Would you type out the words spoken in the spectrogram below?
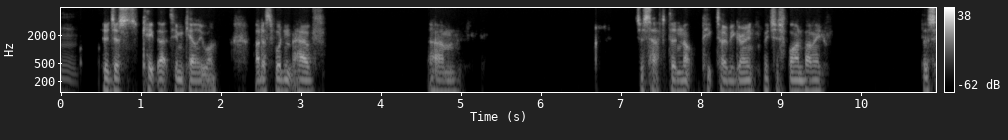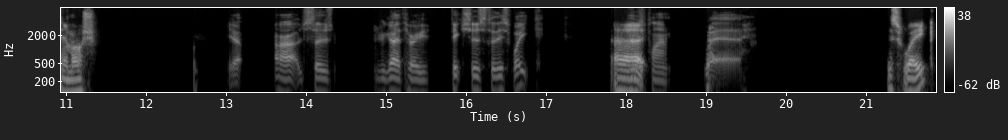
Mm. to just keep that Tim Kelly one. I just wouldn't have. Um, just have to not pick Toby Green, which is fine by me. For Sam Walsh. Yeah. All right, so we go through fixtures for this week. Uh, playing where? This week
